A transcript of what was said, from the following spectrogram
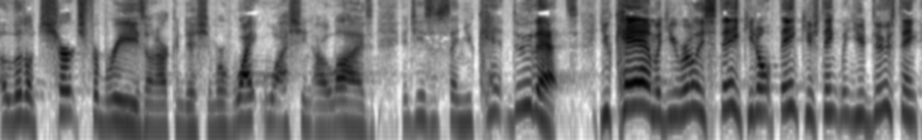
a little church Febreze on our condition. We're whitewashing our lives. And Jesus is saying, You can't do that. You can, but you really stink. You don't think you stink, but you do stink.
